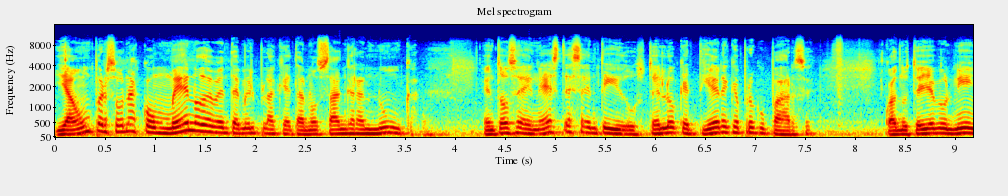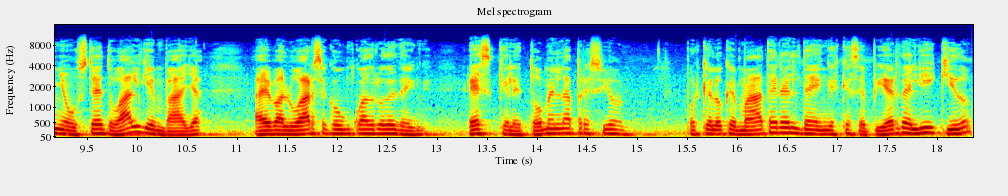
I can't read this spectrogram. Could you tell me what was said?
Y aún personas con menos de 20 mil plaquetas no sangran nunca. Entonces, en este sentido, usted lo que tiene que preocuparse, cuando usted lleve un niño, usted o alguien vaya a evaluarse con un cuadro de dengue, es que le tomen la presión. Porque lo que mata en el dengue es que se pierde líquido,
